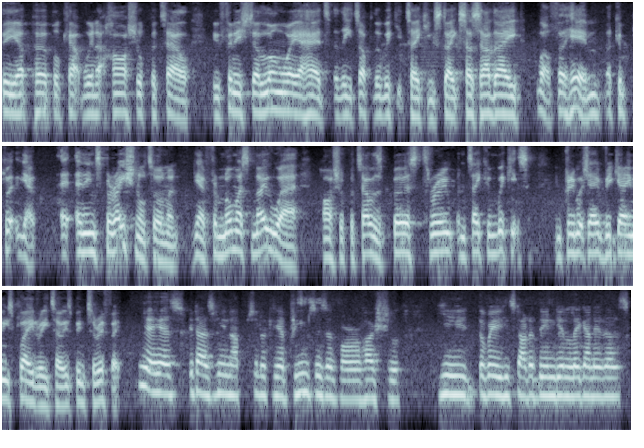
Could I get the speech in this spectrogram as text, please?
the uh, purple cap winner, Harshal Patel, who finished a long way ahead at the top of the wicket taking stakes, has had a, well, for him, a complete, you know, an inspirational tournament. Yeah, from almost nowhere, Harshal Patel has burst through and taken wickets in pretty much every game he's played, Rito. He's been terrific. Yeah, yes, it has been absolutely a dream season for Harshal. He, the way he started the Indian leg and it has,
